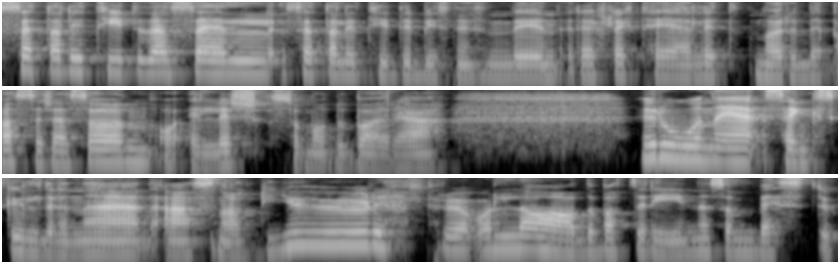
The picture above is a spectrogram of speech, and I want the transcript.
sett av litt tid til deg selv, sett av litt tid til businessen din, reflekter litt når det passer seg sånn, og ellers så må du bare roe ned, senk skuldrene, det er snart jul, prøv å lade batteriene som best du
